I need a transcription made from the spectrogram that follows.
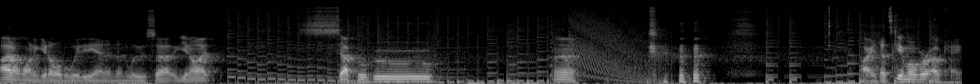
I don't want to get all the way to the end and then lose. So you know what? Seppuku. Uh. Alright, that's game over. Okay.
